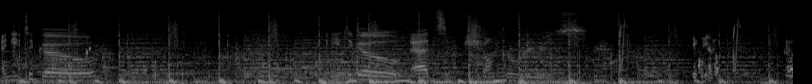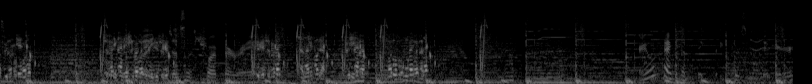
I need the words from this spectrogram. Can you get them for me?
I need to go. I need to go add some chunkaroos. Way I can make, make this bigger?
